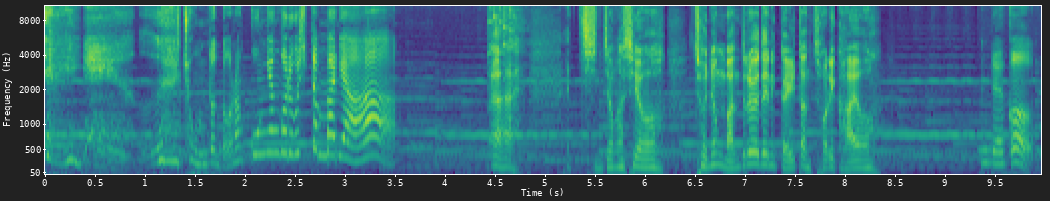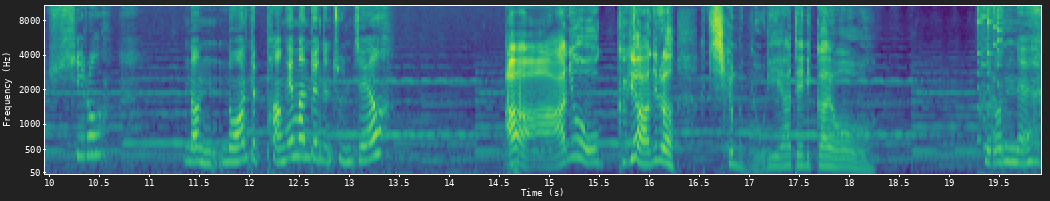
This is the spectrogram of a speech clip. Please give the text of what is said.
좀 더 너랑 꽁냥거리고 싶단 말이야. 아, 진정하세요. 저녁 만들어야 되니까 일단 저리 가요. 내가 싫어? 난 너한테 방해만 되는 존재야? 아, 아니요. 그게 아니라 지금은 요리해야 되니까요. 그렇네.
